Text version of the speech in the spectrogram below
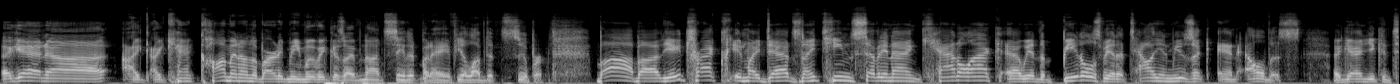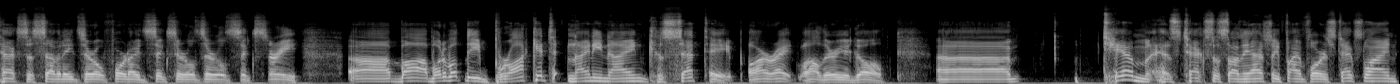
Again, uh, I, I can't comment on the Barney Barnaby movie because I've not seen it. But hey, if you loved it, super. Bob, uh, the eight track in my dad's 1979 Cadillac. Uh, we had the Beatles, we had Italian music, and Elvis. Again, you can text us 780 496 0063. Uh, Bob, what about the Brocket 99 cassette tape? All right. Well, there you go. Uh, Tim has texted us on the Ashley Fine Floors text line.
